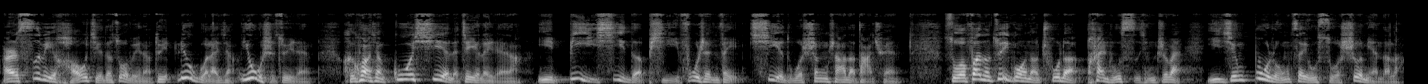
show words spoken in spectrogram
而四位豪杰的作为呢，对六国来讲又是罪人。何况像郭谢了这一类人啊，以赑系的匹夫身份窃夺生杀的大权，所犯的罪过呢，除了判处死刑之外，已经不容再有所赦免的了。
